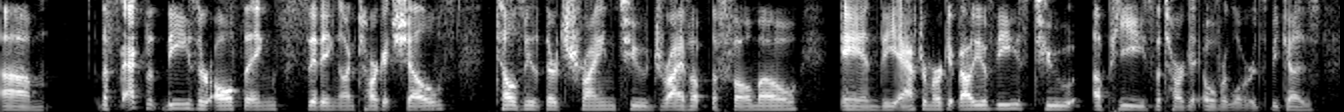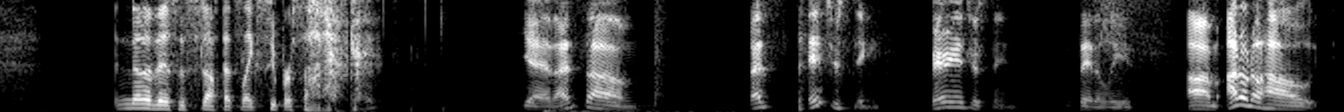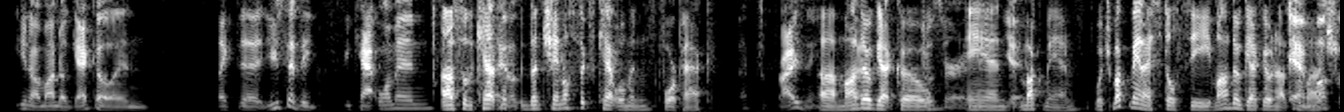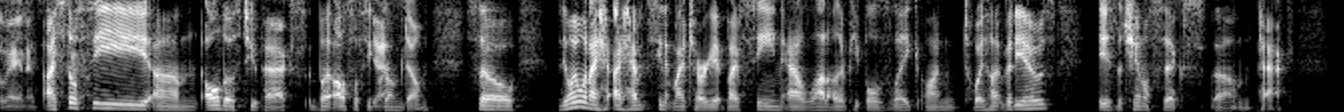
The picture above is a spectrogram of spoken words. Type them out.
Um, the fact that these are all things sitting on Target shelves tells me that they're trying to drive up the FOMO and the aftermarket value of these to appease the Target overlords because none of this is stuff that's like super sought after. Yeah, that's um that's interesting. Very interesting to say the least. Um, I don't know how you know Mondo Gecko and like the you said the, the Catwoman. Uh, so the cat channel the Channel Six Catwoman four pack. That's surprising. Uh, Mondo that, Gecko and yeah. Muckman, which Muckman I still see. Mondo Gecko not yeah, so much. I, I still see um, all those two packs, but also see yes. Chrome Dome. So the only one I, I haven't seen at my Target, but I've seen at a lot of other people's like on Toy Hunt videos, is the Channel Six um, pack.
